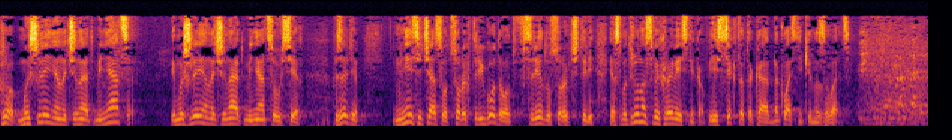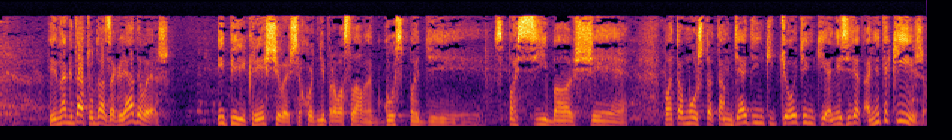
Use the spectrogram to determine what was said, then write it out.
Мышление начинает меняться, и мышление начинает меняться у всех. Вы знаете, мне сейчас вот 43 года, вот в среду 44. Я смотрю на своих ровесников. Есть секта такая, одноклассники называется. Иногда туда заглядываешь и перекрещиваешься, хоть не православно. Господи, спасибо вообще. Потому что там дяденьки, тетеньки, они сидят, они такие же.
